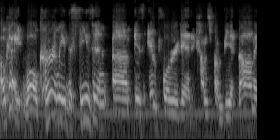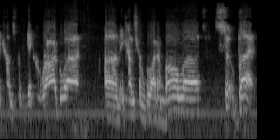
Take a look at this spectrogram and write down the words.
Okay, well, currently the season um, is imported in. It comes from Vietnam. It comes from Nicaragua. Um, it comes from Guatemala. So, but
